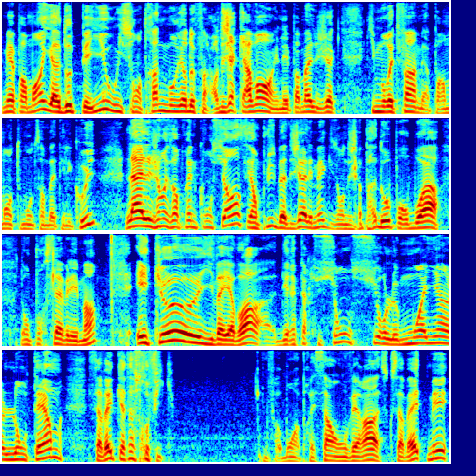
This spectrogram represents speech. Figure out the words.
mais apparemment il y a d'autres pays où ils sont en train de mourir de faim. Alors déjà qu'avant, il y en avait pas mal déjà qui mouraient de faim, mais apparemment tout le monde s'en battait les couilles. Là, les gens ils en prennent conscience, et en plus, bah, déjà les mecs ils ont déjà pas d'eau pour boire, donc pour se laver les mains, et que euh, il va y avoir des répercussions sur le moyen long terme, ça va être catastrophique. Enfin bon, après ça, on verra ce que ça va être, mais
